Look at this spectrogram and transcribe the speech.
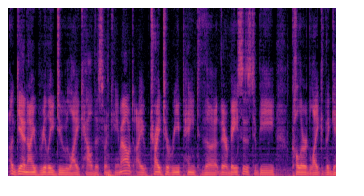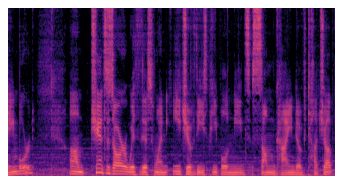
again, I really do like how this one came out. I tried to repaint the their bases to be colored like the game board. Um, chances are with this one, each of these people needs some kind of touch up.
